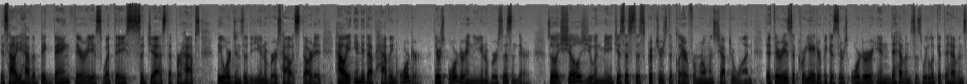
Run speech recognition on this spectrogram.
is how you have a Big Bang theory, is what they suggest that perhaps the origins of the universe, how it started, how it ended up having order. There's order in the universe, isn't there? So it shows you and me, just as the scriptures declare from Romans chapter 1, that there is a creator because there's order in the heavens as we look at the heavens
